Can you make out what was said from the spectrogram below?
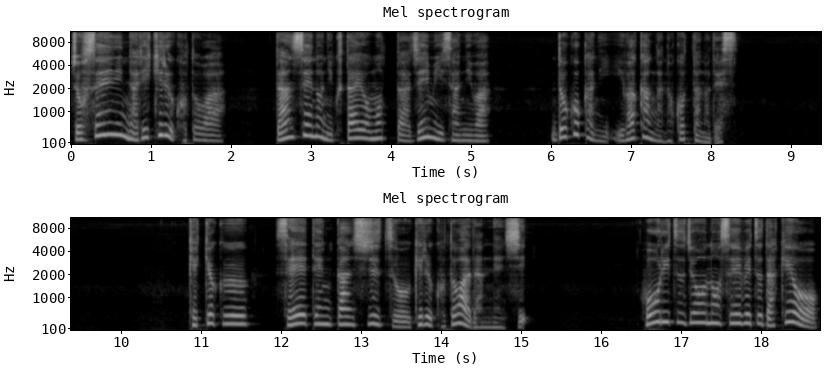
女性になりきることは男性の肉体を持ったジェイミーさんにはどこかに違和感が残ったのです。結局、性転換手術を受けることは断念し、法律上の性別だけを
